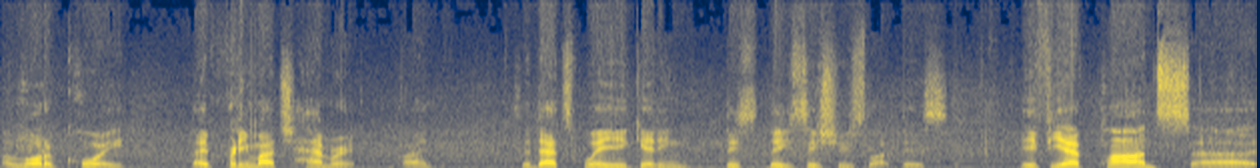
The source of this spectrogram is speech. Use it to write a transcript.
a lot of koi, they pretty much hammer it, right? So that's where you're getting this, these issues like this. If you have plants, uh,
